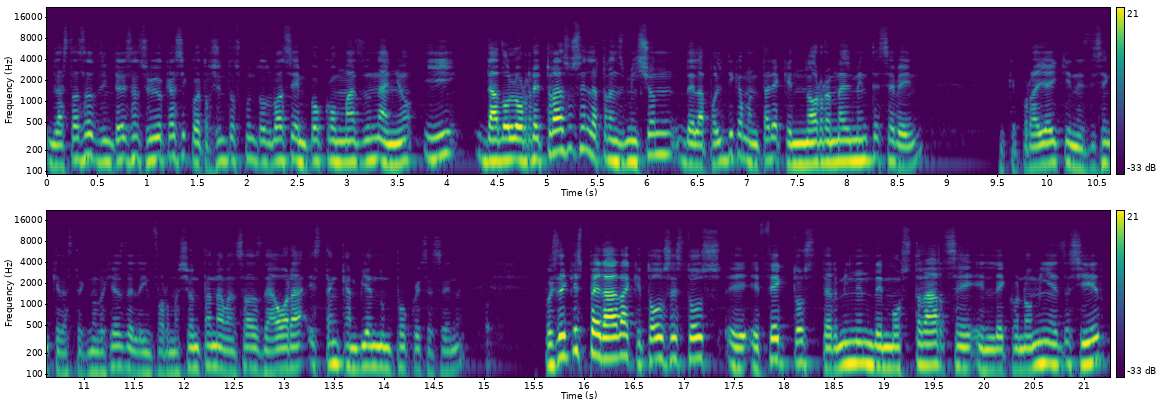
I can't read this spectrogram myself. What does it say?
las tasas de interés han subido casi 400 puntos base en poco más de un año y dado los retrasos en la transmisión de la política monetaria que normalmente se ven, que por ahí hay quienes dicen que las tecnologías de la información tan avanzadas de ahora están cambiando un poco esa escena, pues hay que esperar a que todos estos eh, efectos terminen de mostrarse en la economía, es decir,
